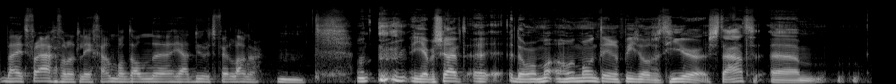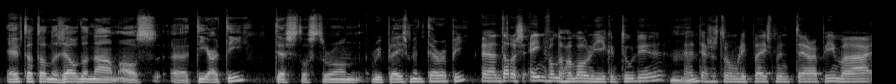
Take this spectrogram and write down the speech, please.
bij het vragen van het lichaam, want dan eh, ja, duurt het veel langer. Want jij beschrijft eh, de hormo- hormoontherapie zoals het hier staat. ehm, heeft dat dan dezelfde naam als TRT? Testosterone Replacement Therapy? Eh, dat is een van de hormonen die je kunt toedienen. Hè, testosteron replacement therapy. Maar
